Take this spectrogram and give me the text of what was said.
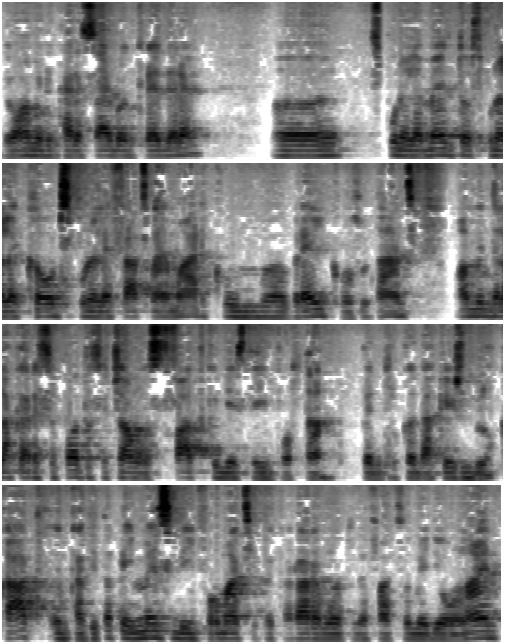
de oameni în care să aibă încredere, spune-le mentor, spune-le coach, spune-le frați mai mari, cum vrei, consultanți, oameni de la care să poată să ceamă un sfat când este important. Pentru că dacă ești blocat în cantitatea imensă de informații pe care are în momentul de față mediul online,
